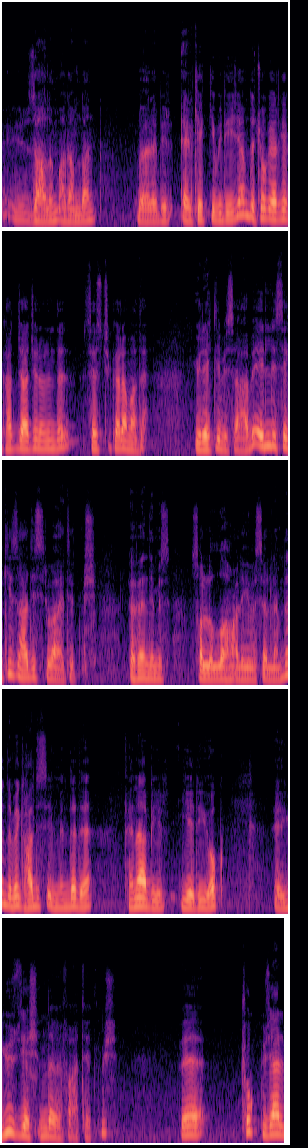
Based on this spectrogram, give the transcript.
E, zalim adamdan böyle bir erkek gibi diyeceğim de çok erkek Haccac'ın önünde ses çıkaramadı. Yürekli bir sahabe. 58 hadis rivayet etmiş. Efendimiz sallallahu aleyhi ve sellem'den. Demek hadis ilminde de fena bir yeri yok. 100 e, yaşında vefat etmiş. Ve çok güzel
